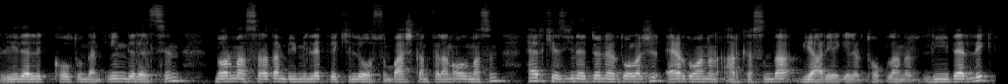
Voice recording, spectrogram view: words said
liderlik koltuğundan indirilsin. Normal sıradan bir milletvekili olsun. Başkan falan olmasın. Herkes yine döner dolaşır. Erdoğan'ın arkasında bir araya gelir toplanır. Liderlik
